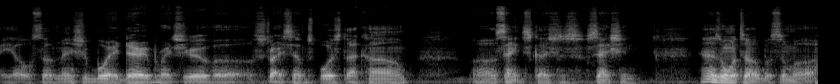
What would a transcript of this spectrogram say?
Hey, yo, what's up, man? It's your boy, Derek Branch here of uh, Strike7Sports.com, uh, Saint Discussions section. I just want to talk about some uh,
